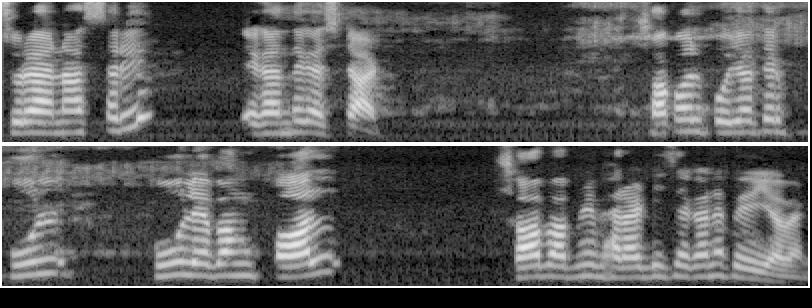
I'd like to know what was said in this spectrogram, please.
সুরায়া নার্সারি এখান থেকে স্টার্ট সকল প্রজাতির ফুল ফুল এবং ফল সব আপনি ভ্যারাইটিস এখানে পেয়ে যাবেন।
